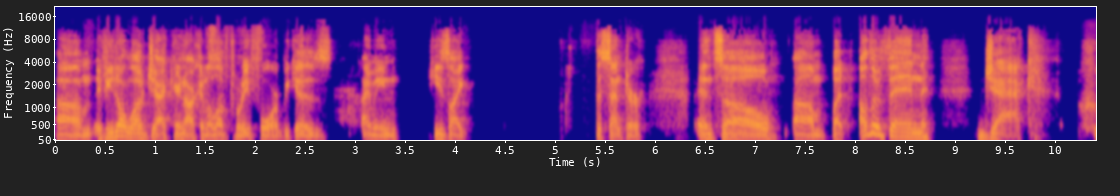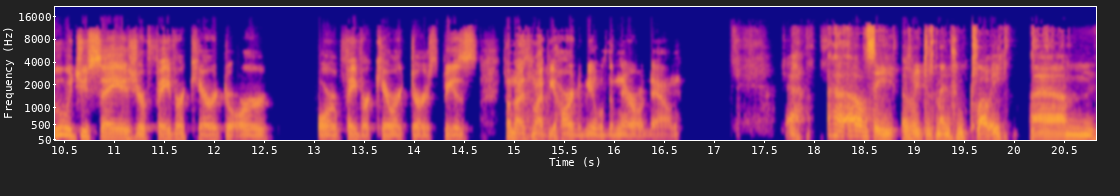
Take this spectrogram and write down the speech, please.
Um, if you don't love Jack, you're not going to love 24 because I mean he's like the center. And so, um, but other than Jack, who would you say is your favorite character or or favorite characters? Because sometimes it might be hard to be able to narrow down. Yeah, uh, obviously, as we just mentioned, Chloe. Um,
